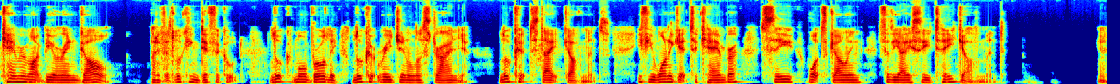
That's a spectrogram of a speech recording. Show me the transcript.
Canberra might be your end goal, but if it's looking difficult, look more broadly. Look at regional Australia. Look at state governments. If you want to get to Canberra, see what's going for the ACT government. Yeah.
